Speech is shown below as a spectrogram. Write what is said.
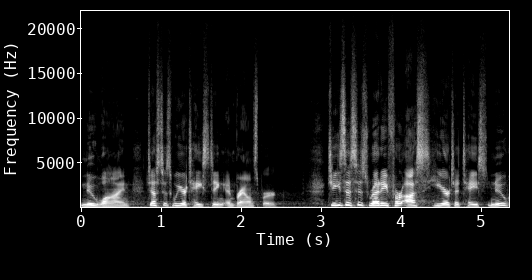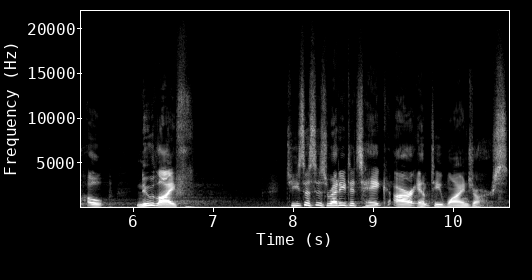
new wine, just as we are tasting in Brownsburg. Jesus is ready for us here to taste new hope, new life. Jesus is ready to take our empty wine jars,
